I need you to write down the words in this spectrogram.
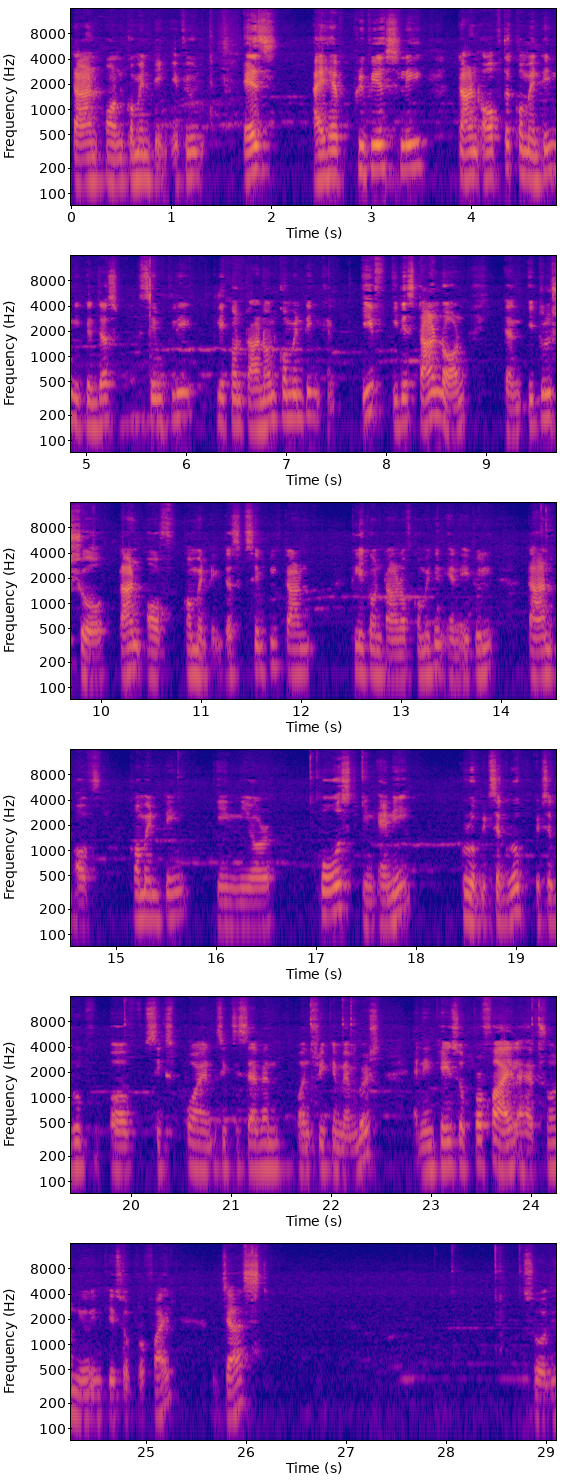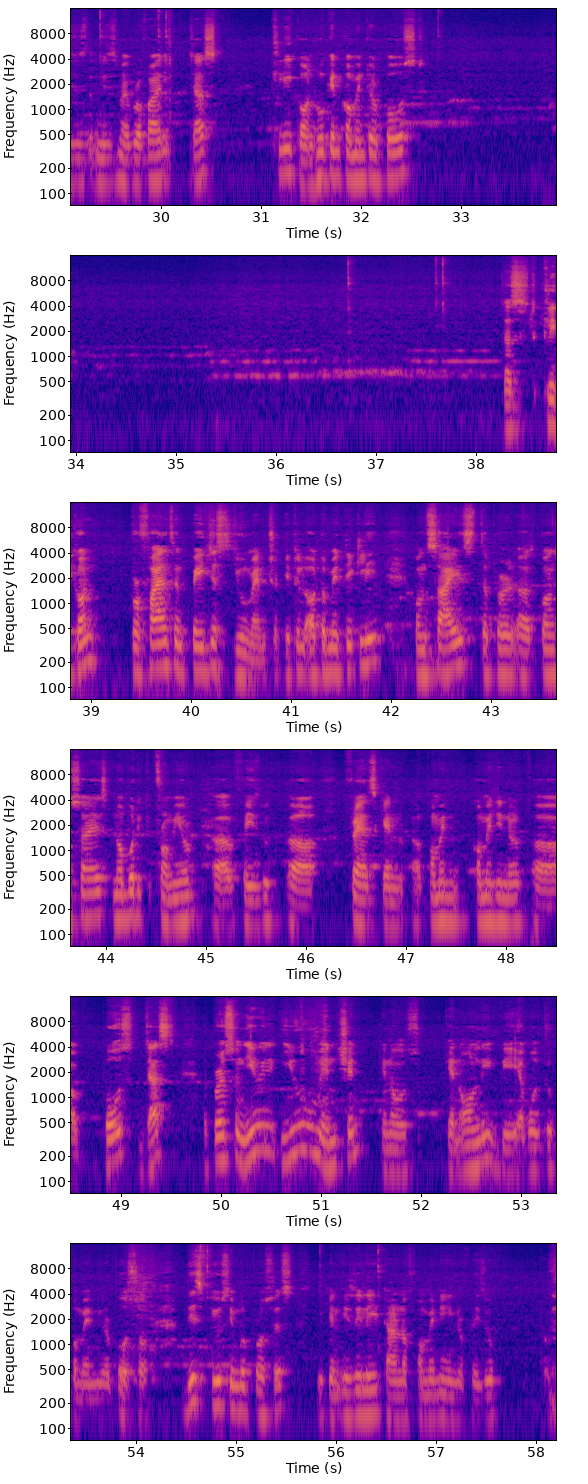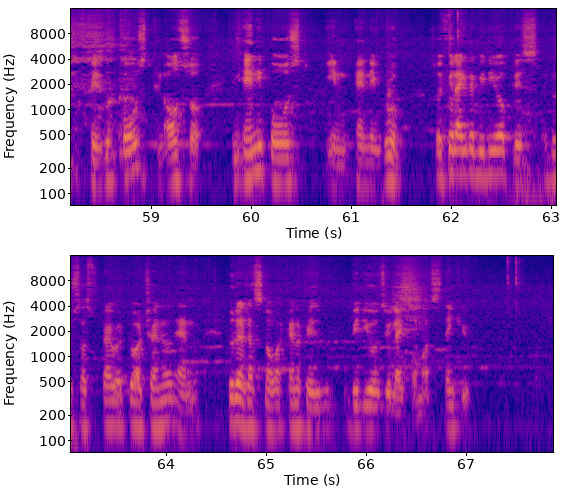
turn on commenting. If you, as I have previously turned off the commenting, you can just simply click on turn on commenting. And if it is turned on, then it will show turn off commenting. Just simply turn, click on turn off commenting and it will turn off commenting in your post in any group. It's a group it's a group of 6.67.3k members. And in case of profile i have shown you in case of profile just so this is this is my profile. Just click on who can comment your post. Just click on profiles and pages you mentioned. It will automatically concise the per, uh, concise nobody from your uh, facebook uh, friends can uh, comment comment in your uh, post. Just the person you you mention can also can only be able to comment in your post. So this few simple process you can easily turn off commenting in your facebook facebook post and also in any post in any group. So if you like the video please do subscribe to our channel and do let us know what kind of facebook videos you like from us. Thank you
